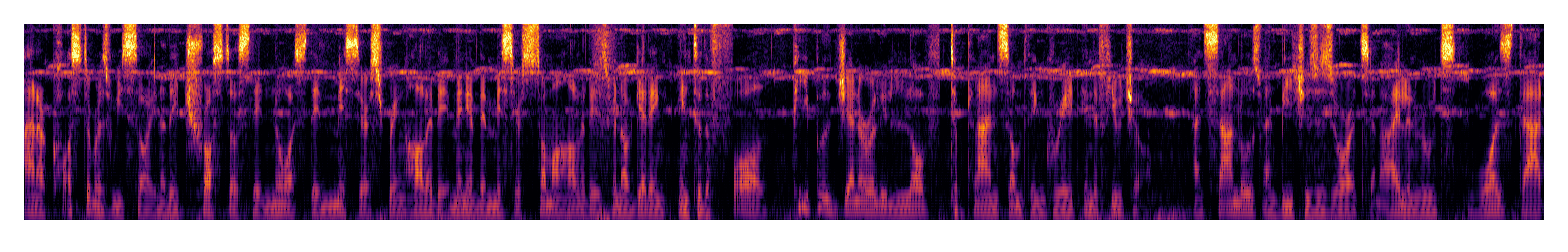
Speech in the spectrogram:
And our customers we saw, you know, they trust us, they know us, they miss their spring holiday. Many of them miss their summer holidays. We're now getting into the fall. People generally love to plan something great in the future. And Sandals and beaches, resorts, and island routes was that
